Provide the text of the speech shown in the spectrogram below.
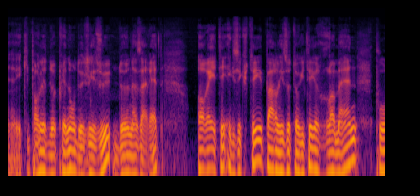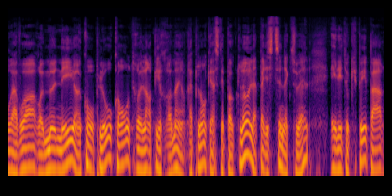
euh, qui parlait le prénom de Jésus, de Nazareth, aurait été exécuté par les autorités romaines pour avoir mené un complot contre l'Empire romain. Rappelons qu'à cette époque-là, la Palestine actuelle, elle est occupée par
